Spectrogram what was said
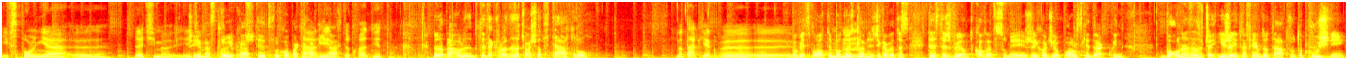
i wspólnie y, lecimy, jedziemy Mhm. Czyli was w trójka, ty, twój chłopak i Tak, papina. jest, dokładnie tak. No dobra, ale ty tak naprawdę zaczęłaś od teatru. No tak, jakby... y, Powiedzmy o tym, bo to Mhm. jest dla mnie ciekawe. To jest, to jest też wyjątkowe w sumie, jeżeli chodzi o polskie drag queen, bo one zazwyczaj, jeżeli trafiają do teatru, to później.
